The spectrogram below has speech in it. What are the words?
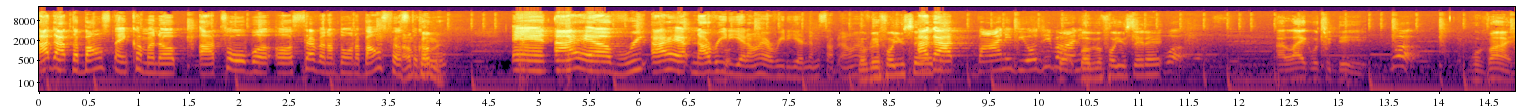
I got the bounce thing coming up October uh, 7. I'm doing a bounce festival. I'm coming. And I have re- I have not read it yet. I don't have read it yet. Let me stop. I, don't have But before you say I that, got Bonnie, B.O.G. but, Bonnie. but before you say that, What? I like what you did What? with Viney.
